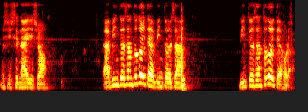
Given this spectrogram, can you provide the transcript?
無視してないでしょ。あ、ビントレさん届いたよ、ビントレさん。ビントレさん届いたよ、ほら。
